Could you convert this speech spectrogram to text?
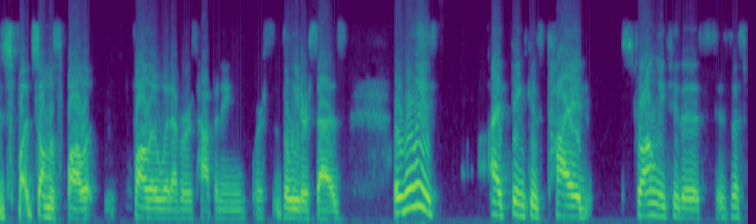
it's, it's almost follow follow whatever is happening or the leader says. What really is, I think, is tied strongly to this is this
